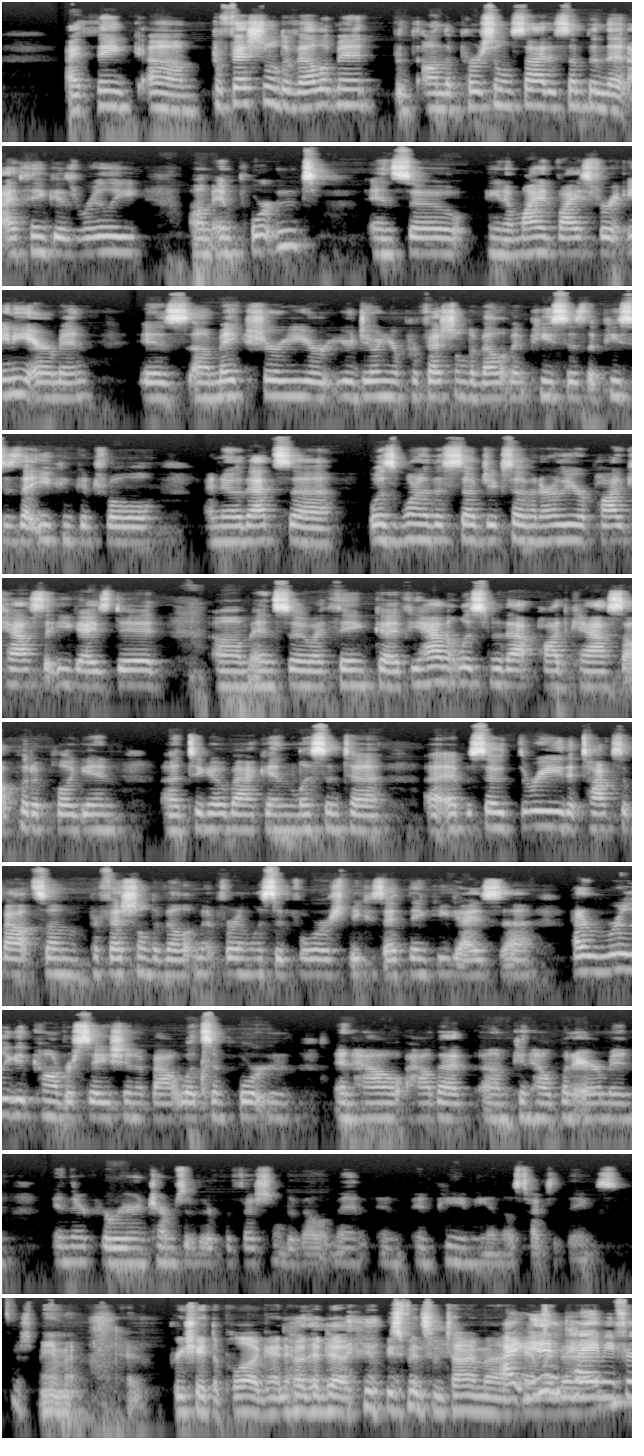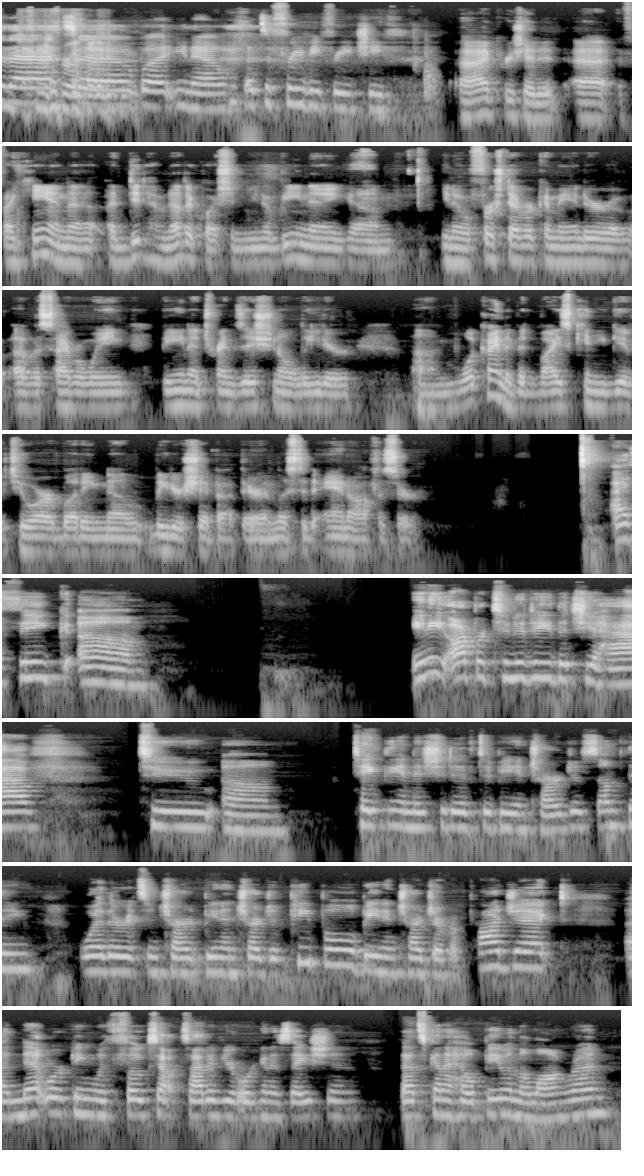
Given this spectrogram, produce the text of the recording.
I think um, professional development on the personal side is something that I think is really um, important. And so, you know, my advice for any airman is uh, make sure you're you're doing your professional development pieces, the pieces that you can control. I know that's uh, was one of the subjects of an earlier podcast that you guys did, um, and so I think uh, if you haven't listened to that podcast, I'll put a plug in uh, to go back and listen to. Uh, episode three that talks about some professional development for enlisted force because I think you guys uh, had a really good conversation about what's important and how how that um, can help an airman in their career in terms of their professional development and, and PME and those types of things. Yes, ma'am. I appreciate the plug. I know that uh, we spent some time. Uh, I, you didn't pay me for that, right. so but you know that's a freebie for you, Chief. I appreciate it. Uh, if I can, uh, I did have another question. You know, being a um, you know first ever commander of, of a cyber wing, being a transitional leader. Um, what kind of advice can you give to our budding uh, leadership out there, enlisted and officer? I think um, any opportunity that you have to um, take the initiative to be in charge of something, whether it's in charge being in charge of people, being in charge of a project, uh, networking with folks outside of your organization, that's going to help you in the long run.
